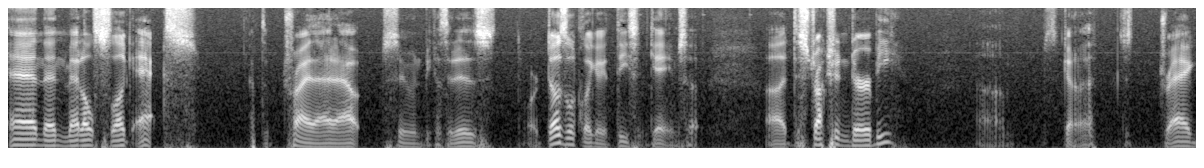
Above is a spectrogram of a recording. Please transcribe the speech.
And then Metal Slug X. I have to try that out soon because it is or it does look like a decent game. So uh, Destruction Derby. Um, just gonna just drag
